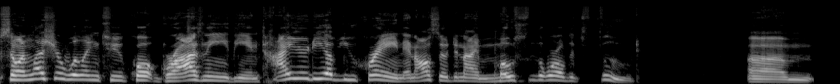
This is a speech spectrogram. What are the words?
so unless you're willing to quote Grozny the entirety of Ukraine and also deny most of the world its food, um,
